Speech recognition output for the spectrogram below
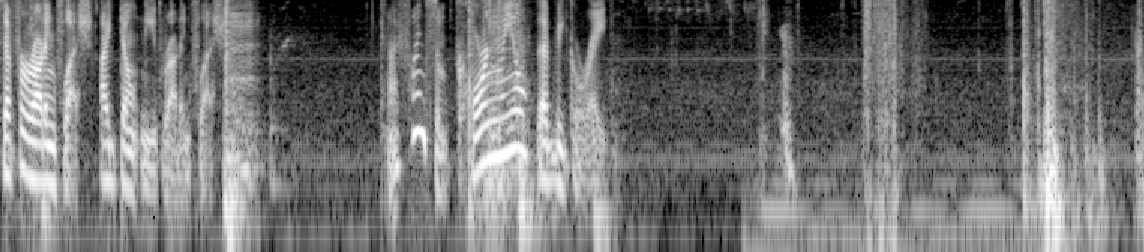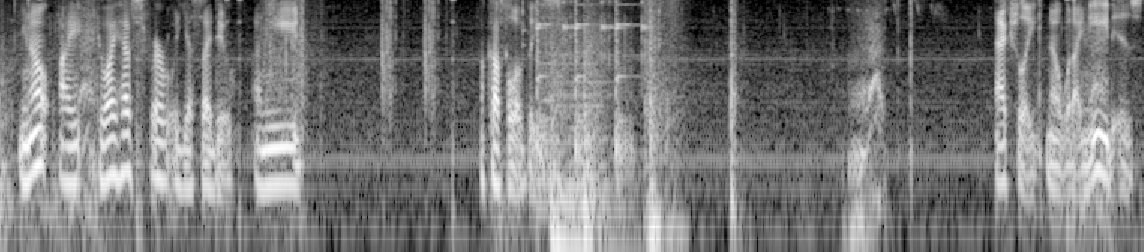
Except for rotting flesh. I don't need rotting flesh. Can I find some cornmeal? That'd be great. You know, I do I have spare? Yes, I do. I need a couple of these. Actually, no, what I need is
